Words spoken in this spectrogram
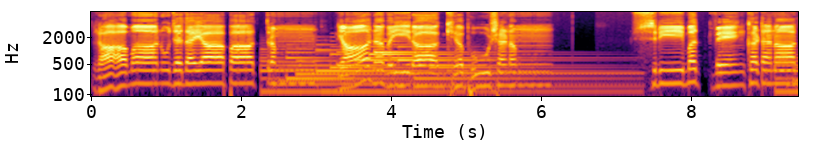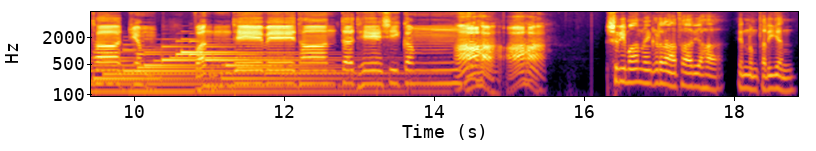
ராமானுஜதயா பாத்திரம் ஞான வைராக்கிய பூஷணம் ஸ்ரீமத் வெங்கடநாதாரியம் வந்தே வேதாந்த தேசிகம் ஆஹா ஆஹா. ஸ்ரீமான் வெங்கடநாதாரியா என்னும் தனியன்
